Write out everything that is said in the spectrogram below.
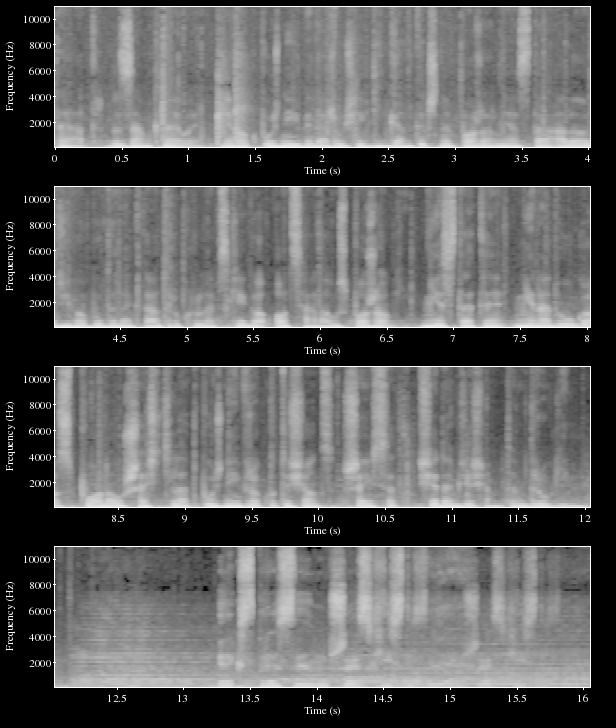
teatr zamknęły. Rok później wydarzył się gigantyczny pożar miasta, ale o dziwo budynek Teatru Królewskiego ocalał z pożogi. Niestety nie na długo spłonął 6 lat później w roku 1672. Ekspresem przez historię. Przez historię.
